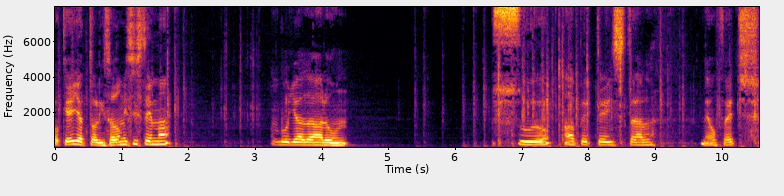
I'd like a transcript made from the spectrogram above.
Ok, actualizado mi sistema. Voy a dar un sudo apt install neofetch.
